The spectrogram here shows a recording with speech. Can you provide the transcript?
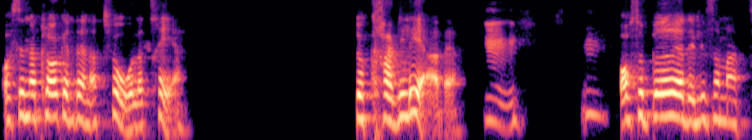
Och sen när klockan den är två eller tre, då krackelerar det. Mm. Mm. Och så börjar det liksom att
